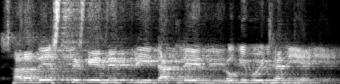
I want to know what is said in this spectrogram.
সারা দেশ থেকে নেত্রী ডাকলেন লগি বৈঠা নিয়ে।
